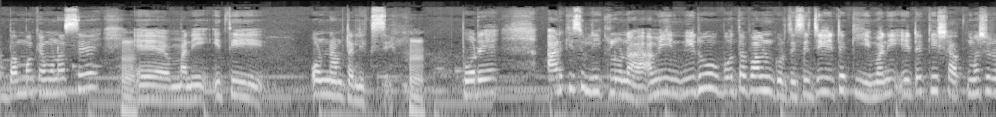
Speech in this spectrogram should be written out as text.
আব্বা আম্মা কেমন আছে? মানে ইতি ওর নামটা লিখছে। পরে আর কিছু লিখলো না। আমি নিরবতা পালন করতেছি যে এটা কি? মানে এটা কি সাত মাসের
